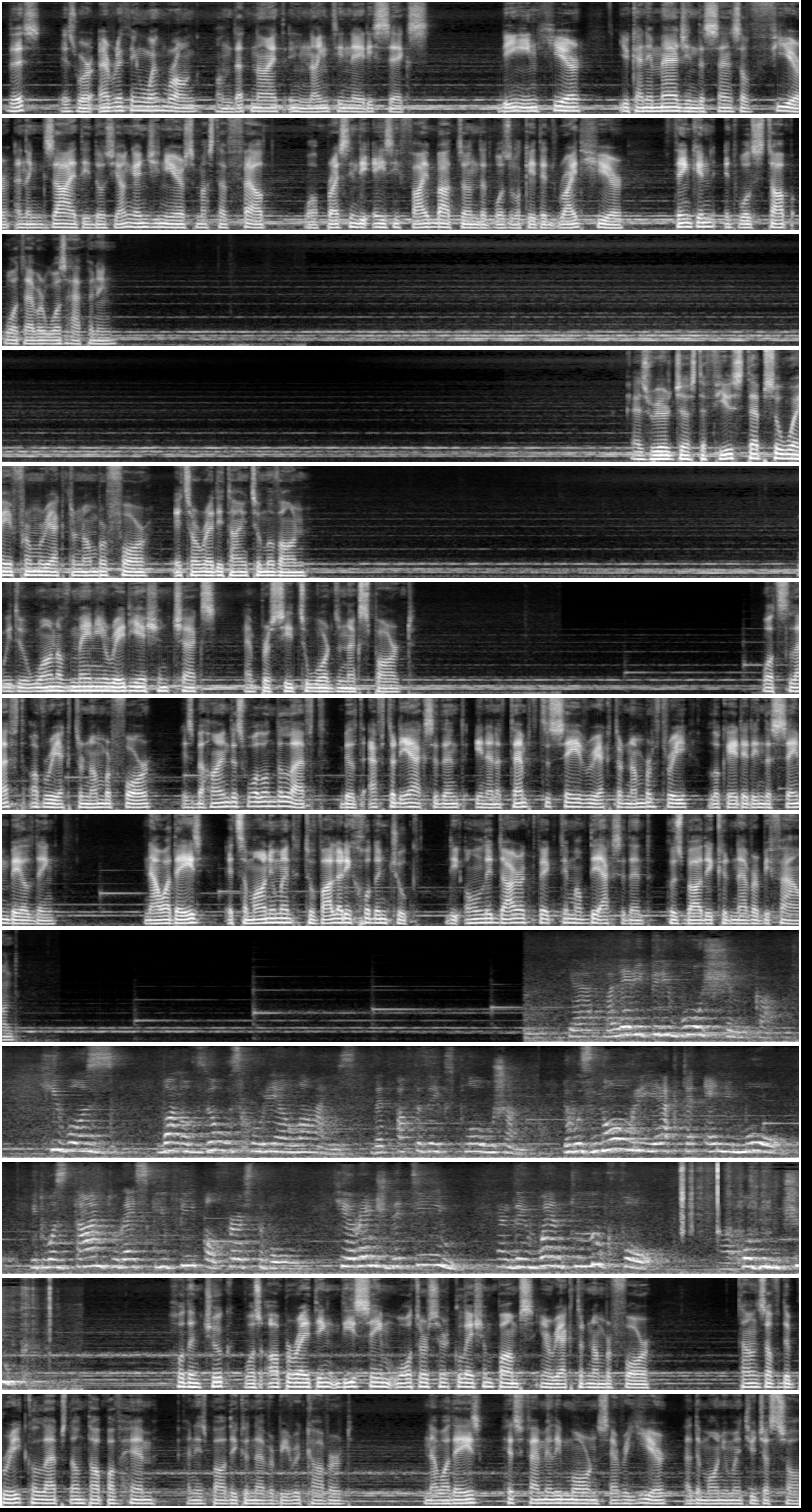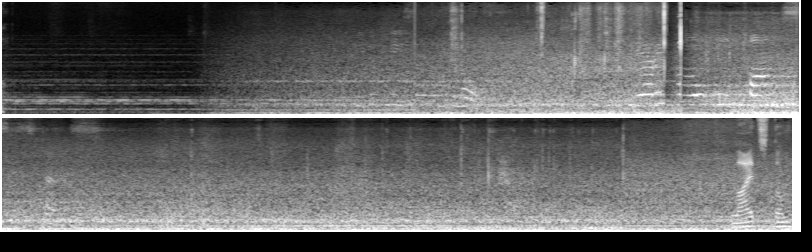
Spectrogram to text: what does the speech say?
This is where everything went wrong on that night in 1986. Being in here, you can imagine the sense of fear and anxiety those young engineers must have felt while pressing the AZ5 button that was located right here, thinking it will stop whatever was happening. As we are just a few steps away from reactor number 4, it's already time to move on. We do one of many radiation checks and proceed toward the next part. What's left of reactor number 4 is behind this wall on the left, built after the accident in an attempt to save reactor number 3 located in the same building. Nowadays, it's a monument to Valery Khodemchuk, the only direct victim of the accident whose body could never be found. Yeah, Valery Perevozhenko. He was one of those who realized that after the explosion, there was no reactor anymore. It was time to rescue people, first of all. He arranged the team and they went to look for uh, Khodemchuk. Khodemchuk was operating these same water circulation pumps in reactor number 4. Tons of debris collapsed on top of him and his body could never be recovered. Nowadays, his family mourns every year at the monument you just saw.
